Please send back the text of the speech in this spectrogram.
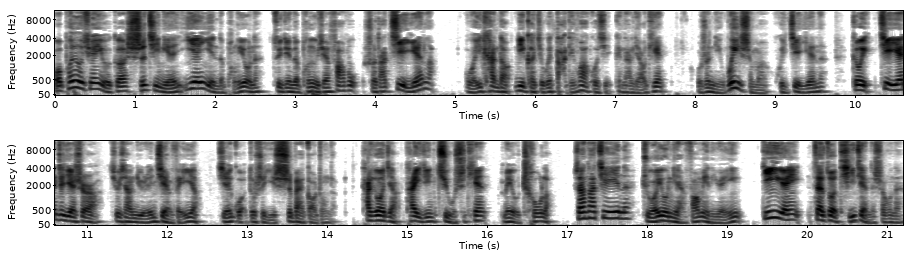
我朋友圈有个十几年烟瘾的朋友呢，最近的朋友圈发布说他戒烟了，我一看到立刻就会打电话过去跟他聊天。我说你为什么会戒烟呢？各位，戒烟这件事儿啊，就像女人减肥一样，结果都是以失败告终的。他跟我讲，他已经九十天没有抽了。让他戒烟呢，主要有两方面的原因。第一原因，在做体检的时候呢，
